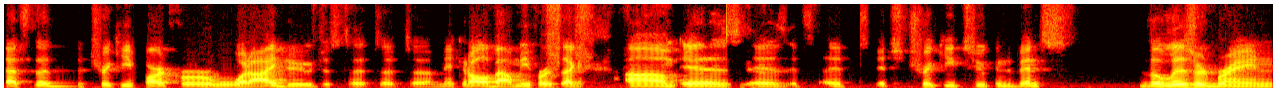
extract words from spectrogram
that's the tricky part for what I do just to, to, to make it all about me for a second um, is is it's it's it's tricky to convince the lizard brain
